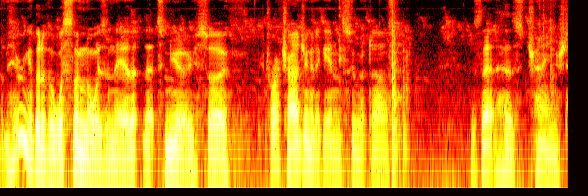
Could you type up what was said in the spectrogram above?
I'm hearing a bit of a whistling noise in there, that, that's new, so try charging it again and see what it does. Because that has changed.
